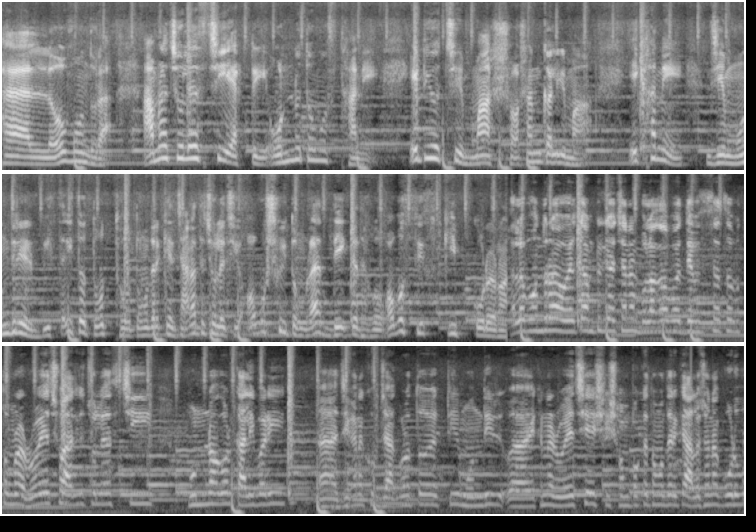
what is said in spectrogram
হ্যালো বন্ধুরা, আমরা চলে এসেছি একটি অন্যতম স্থানে। এটি হচ্ছে মা শ্মশানকালী মা। এখানে যে মন্দিরের বিস্তারিত তথ্য তোমাদেরকে জানাতে চলেছি, অবশ্যই তোমরা দেখতে থাকো। অবশ্যই স্কিপ করো না। হ্যালো বন্ধুরা ওয়েলকাম টু ইয়ার চ্যানেল বোলাগাবা দেবস্থান তোমরা রয়েছো, আজকে চলে এসেছি পূর্ণনগর কালীবাড়ি যেখানে খুব জাগ্রত একটি মন্দির এখানে রয়েছে। সেই সম্পর্কে তোমাদেরকে আলোচনা করব।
